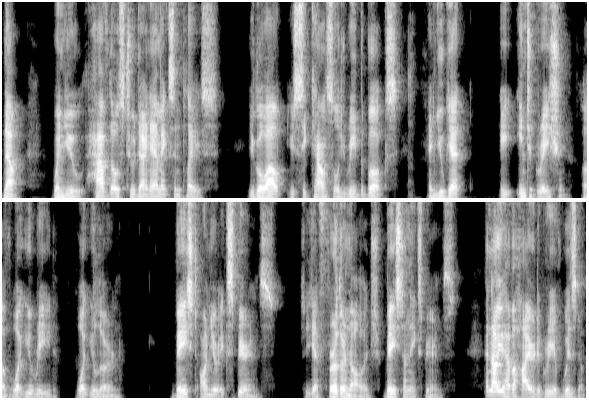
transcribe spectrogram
Now, when you have those two dynamics in place, you go out, you seek counsel, you read the books, and you get a integration of what you read, what you learn, based on your experience. So you get further knowledge based on the experience. And now you have a higher degree of wisdom.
